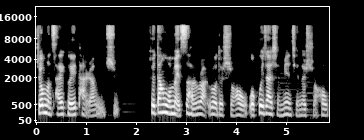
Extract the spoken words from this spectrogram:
所以我们才可以坦然无惧。所以当我每次很软弱的时候，我跪在神面前的时候，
